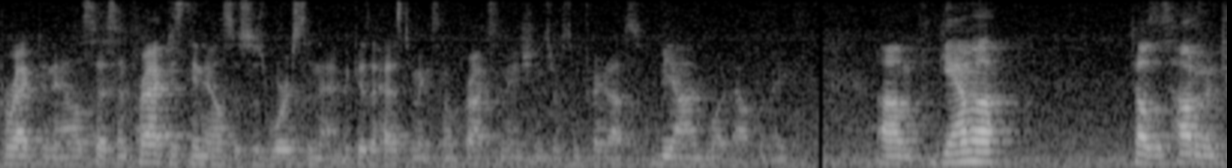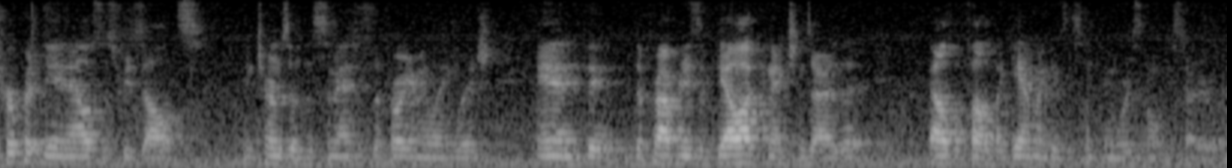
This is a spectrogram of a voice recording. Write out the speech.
correct analysis. In practice, the analysis is worse than that because it has to make some approximations or some trade-offs beyond what alpha makes. Um, gamma tells us how to interpret the analysis results in terms of the semantics of the programming language. And the, the properties of Galois connections are that alpha followed by gamma gives us something worse than what we started with.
